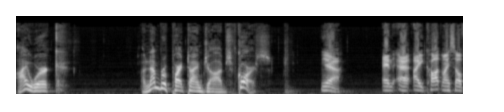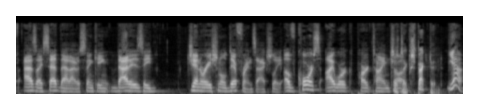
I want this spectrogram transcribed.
I work a number of part time jobs, of course. Yeah. And uh, I caught myself as I said that. I was thinking that is a generational difference. Actually, of course, I work part time jobs. Just expected. Yeah,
